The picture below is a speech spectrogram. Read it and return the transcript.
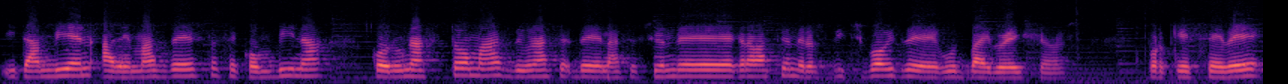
y también además de esto se combina con unas tomas de, una, de la sesión de grabación de los Beach Boys de Good Vibrations, porque se ve,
